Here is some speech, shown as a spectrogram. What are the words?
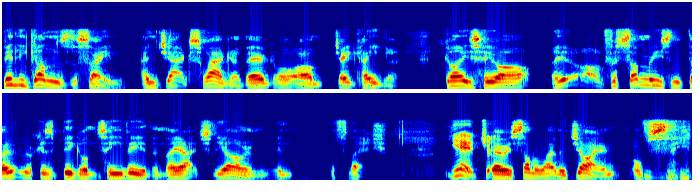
Billy Gunn's the same, and Jack Swagger, they're or um, Jake Hager, guys who are, who are for some reason don't look as big on TV than they actually are in, in the flesh. yeah, J- Whereas someone like the Giant obviously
